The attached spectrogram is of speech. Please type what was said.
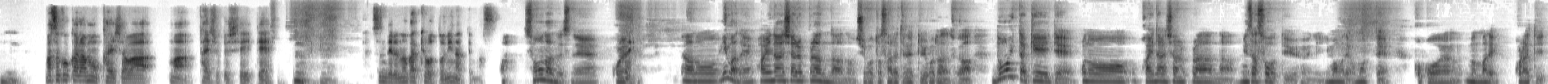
うんまあ、そこからもう会社は、まあ、退職していて、うんうん住んでるのが京都になってます。あ、そうなんですね。これ、はいあの、今ね、ファイナンシャルプランナーの仕事されてるということなんですが、どういった経緯で、このファイナンシャルプランナー目指そうというふうに今まで思って、ここまで来られてい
